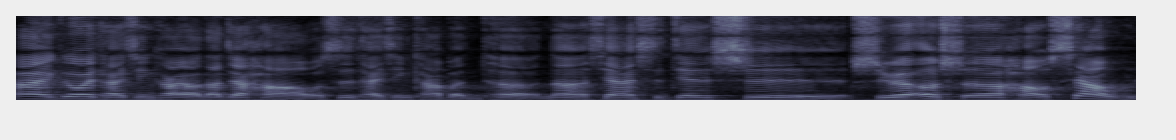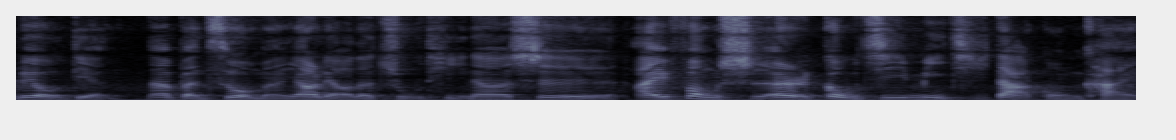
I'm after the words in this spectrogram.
嗨，各位台新卡友，大家好，我是台新卡本特。那现在时间是十月二十二号下午六点。那本次我们要聊的主题呢是 iPhone 十二购机秘籍大公开。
